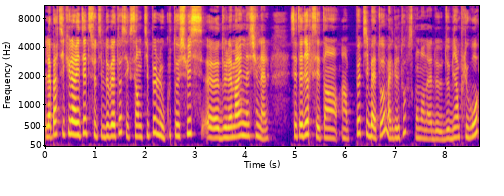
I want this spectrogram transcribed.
la particularité de ce type de bateau, c'est que c'est un petit peu le couteau suisse euh, de la marine nationale. C'est-à-dire que c'est un, un, petit bateau, malgré tout, parce qu'on en a de, de, bien plus gros,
